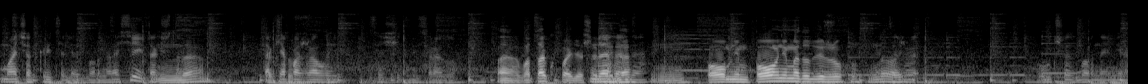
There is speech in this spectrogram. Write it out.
Матч открытия для сборной России, так что Да. так так я, что- пожалуй, защитный сразу. А, в атаку пойдешь Да, опять, да? да, Помним, помним эту движуху. Давай. Это же лучшая сборная мира.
